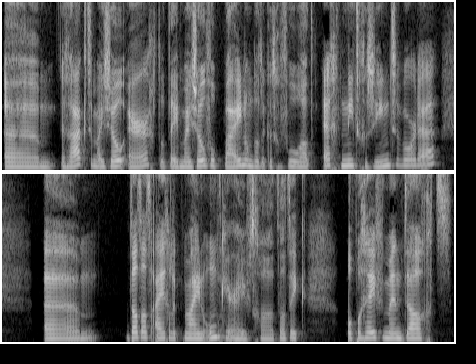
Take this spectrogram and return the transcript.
um, raakte mij zo erg, dat deed mij zoveel pijn, omdat ik het gevoel had echt niet gezien te worden, um, dat dat eigenlijk bij mij een omkeer heeft gehad. Dat ik op een gegeven moment dacht,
